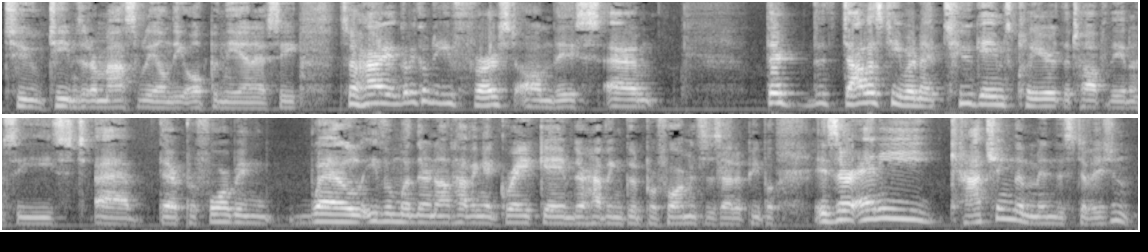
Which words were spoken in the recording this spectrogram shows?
two teams that are massively on the up in the NFC. So Harry, I'm going to come to you first on this. Um, the Dallas team are now two games clear at the top of the NFC East. Uh, they're performing well, even when they're not having a great game. They're having good performances out of people. Is there any catching them in this division?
